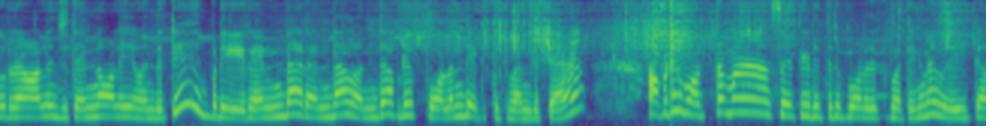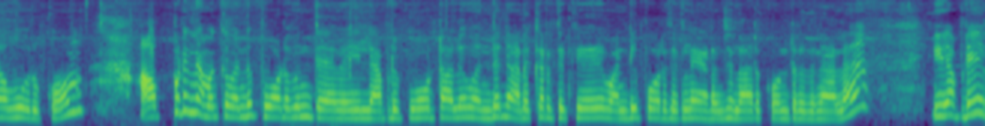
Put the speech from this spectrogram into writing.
ஒரு நாலஞ்சு தென்னோலையை வந்துட்டு இப்படி ரெண்டாக ரெண்டாக வந்து அப்படியே பொழந்து எடுத்துகிட்டு வந்துட்டேன். அப்படியே மொத்தமாக சேர்த்து எடுத்துகிட்டு போகிறதுக்கு பார்த்தீங்கன்னா வெயிட்டாகவும் இருக்கும். அப்படி நமக்கு வந்து போடவும் தேவையில்லை. அப்படி போட்டாலும் வந்து நடக்கிறதுக்கு வண்டி போகிறதுக்குலாம் இடைஞ்சலாக இருக்குன்றதுனால இது அப்படியே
